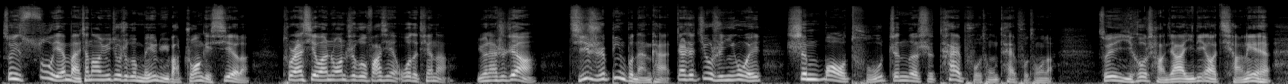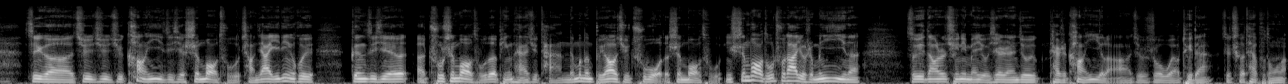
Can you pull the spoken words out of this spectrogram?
所以素颜版相当于就是个美女把妆给卸了，突然卸完妆之后发现，我的天哪，原来是这样。其实并不难看，但是就是因为申报图真的是太普通、太普通了。所以以后厂家一定要强烈，这个去去去抗议这些申报图，厂家一定会跟这些呃出申报图的平台去谈，能不能不要去出我的申报图？你申报图出它有什么意义呢？所以当时群里面有些人就开始抗议了啊，就是说我要退单，这车太普通了。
